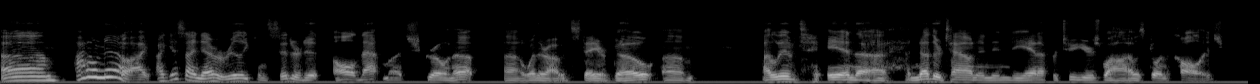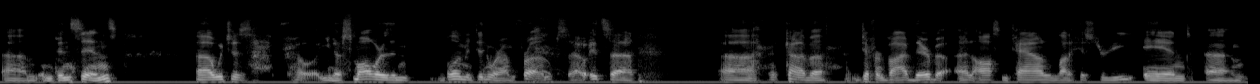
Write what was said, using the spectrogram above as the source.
Um, I don't know. I, I guess I never really considered it all that much growing up, uh, whether I would stay or go. Um, I lived in uh, another town in Indiana for two years while I was going to college um, in Vincennes, uh, which is, you know, smaller than Bloomington where I'm from. So it's a uh, kind of a different vibe there, but an awesome town, a lot of history, and um,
